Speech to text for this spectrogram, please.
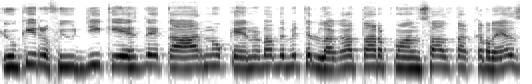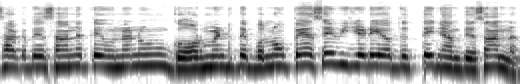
ਕਿਉਂਕਿ ਰਿਫਿਊਜੀ ਕੇਸ ਦੇ ਕਾਰਨ ਉਹ ਕੈਨੇਡਾ ਦੇ ਵਿੱਚ ਲਗਾਤਾਰ 5 ਸਾਲ ਤੱਕ ਰਹਿ ਸਕਦੇ ਸਨ ਤੇ ਉਹਨਾਂ ਨੂੰ ਗਵਰਨਮੈਂਟ ਦੇ ਵੱਲੋਂ ਪੈਸੇ ਵੀ ਜਿਹੜੇ ਉਹ ਦਿੱਤੇ ਜਾਂਦੇ ਸਨ।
